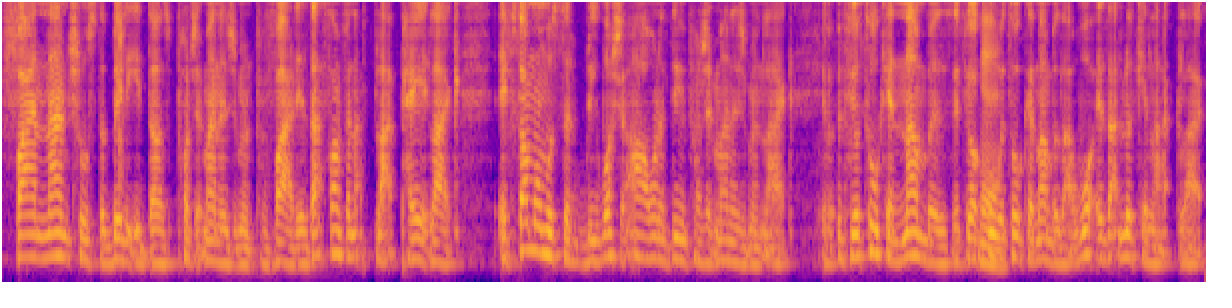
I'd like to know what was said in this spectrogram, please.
financial stability does project management provide? Is that something that like pay like if someone was to be watching, oh, I want to do project management, like if, if you're talking numbers, if you're Yeah. cool with talking numbers, like what is that looking like? Like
